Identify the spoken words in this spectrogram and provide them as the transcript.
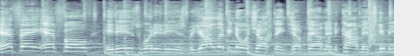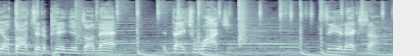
FAFO, it is what it is. But y'all let me know what y'all think. Jump down in the comments, give me your thoughts and opinions on that. And thanks for watching. See you next time.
